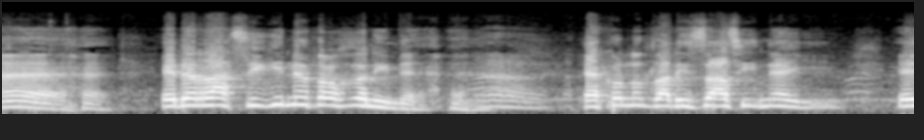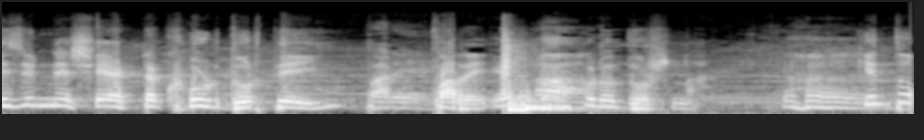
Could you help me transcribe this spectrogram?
হ্যাঁ এটা রাখছি কিনা তাও জানি না। এখনও দাড়ি চাষি নাই এই জন্য সে একটা খুঁট ধরতেই পারে। পারে এটা কোনো দোষ না। কিন্তু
